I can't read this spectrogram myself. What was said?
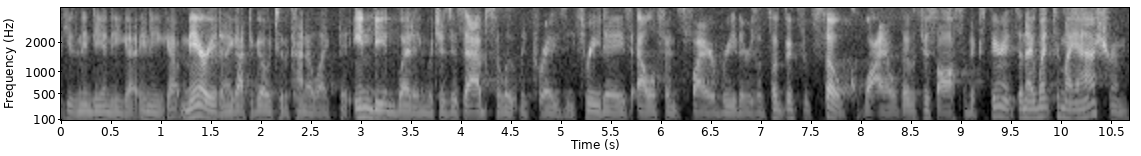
He's an Indian. He got and he got married, and I got to go to the kind of like the Indian wedding, which is just absolutely crazy. Three days, elephants, fire breathers. It's, it's it's so wild. It was just awesome experience. And I went to my ashram,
